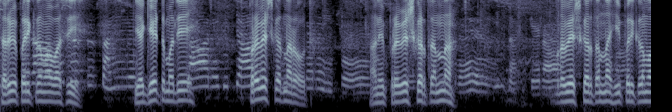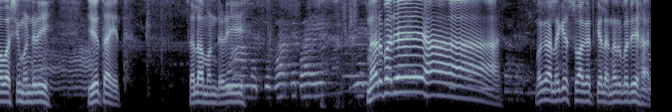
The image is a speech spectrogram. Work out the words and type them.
सर्व परिक्रमावासी या गेटमध्ये प्रवेश करणार आहोत. आणि प्रवेश करताना प्रवेश करताना ही परिक्रमावासी मंडळी येत आहेत. चला मंडळी. नर्मदे हार. बघा लगेच स्वागत केलं नर्मदे हार.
